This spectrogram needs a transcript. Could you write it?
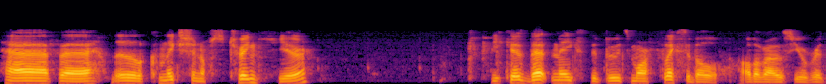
have a little connection of string here because that makes the boots more flexible, otherwise you would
